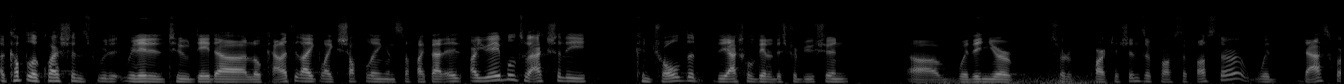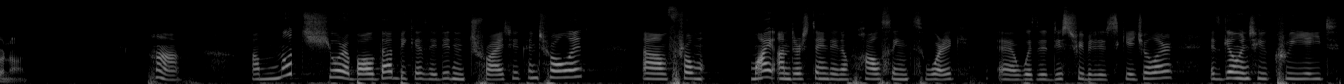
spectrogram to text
a couple of questions re- related to data locality, like like shuffling and stuff like that. Is, are you able to actually control the, the actual data distribution uh, within your sort of partitions across the cluster with Dask or not? Huh. I'm not sure about that because I didn't try to control it. Um, from my understanding of how things work uh, with a distributed scheduler, it's going to create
